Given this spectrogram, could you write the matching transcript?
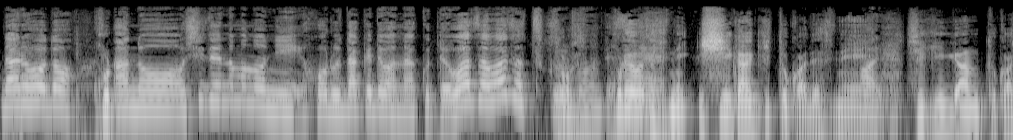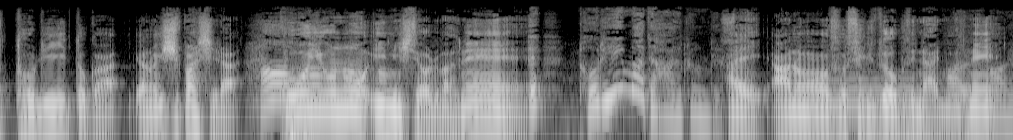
なるほど。あの、自然のものに掘るだけではなくて、わざわざ作るものですね。これはですね、石垣とかですね、はい、石岩とか鳥居とか、あの、石柱、こういうのを意味しておりますね。え、鳥居まで入るんですか？はい。あの、そう、石造物になりますね。はいはい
